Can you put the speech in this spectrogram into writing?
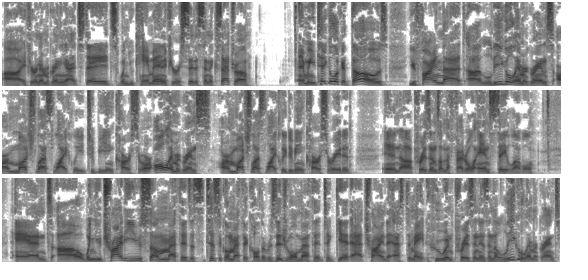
uh, if you're an immigrant in the United States, when you came in, if you're a citizen, etc. And when you take a look at those, you find that uh, legal immigrants are much less likely to be incarcerated, or all immigrants are much less likely to be incarcerated in uh, prisons on the federal and state level. And uh, when you try to use some methods, a statistical method called the residual method, to get at trying to estimate who in prison is an illegal immigrant,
